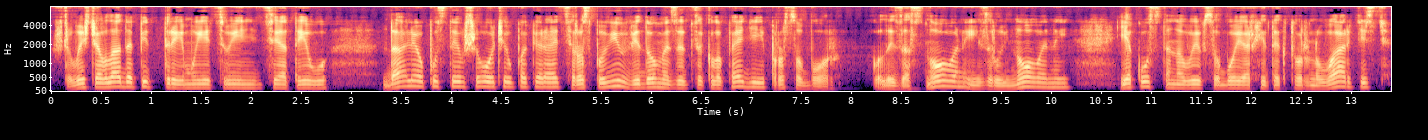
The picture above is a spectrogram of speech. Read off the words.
що вища влада підтримує цю ініціативу. Далі, опустивши очі в папірець, розповів відоме з енциклопедії про собор, коли заснований і зруйнований, яку становив собою архітектурну вартість,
